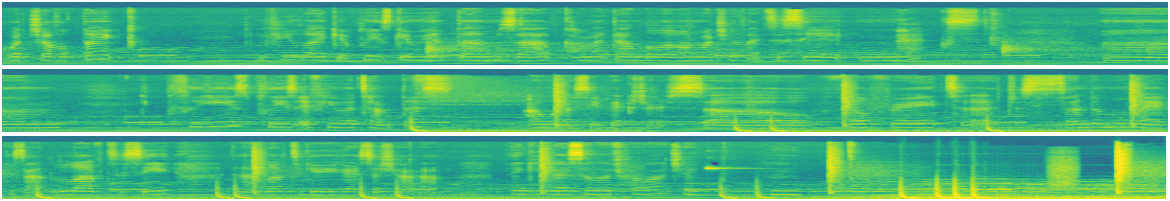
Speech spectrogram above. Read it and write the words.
What y'all think? If you like it, please give me a thumbs up. Comment down below on what you'd like to see next. Um, please, please, if you attempt this, I want to see pictures. So feel free to just send them away because I'd love to see and I'd love to give you guys a shout out. Thank you guys so much for watching.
